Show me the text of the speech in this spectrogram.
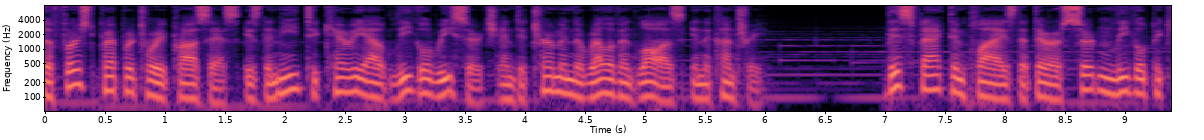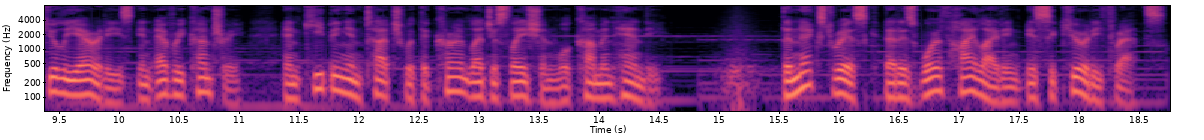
The first preparatory process is the need to carry out legal research and determine the relevant laws in the country. This fact implies that there are certain legal peculiarities in every country, and keeping in touch with the current legislation will come in handy. The next risk that is worth highlighting is security threats.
